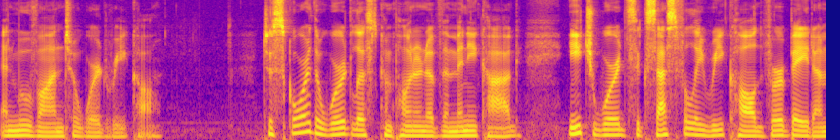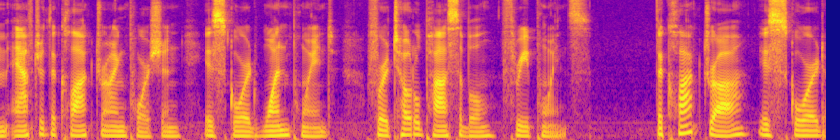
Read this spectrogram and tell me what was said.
and move on to word recall. To score the word list component of the mini-cog, each word successfully recalled verbatim after the clock drawing portion is scored one point for a total possible three points. The clock draw is scored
